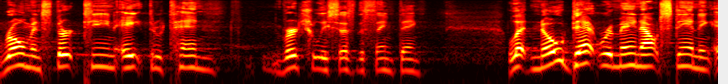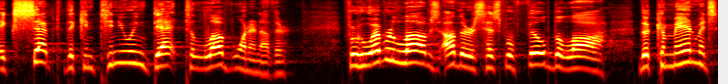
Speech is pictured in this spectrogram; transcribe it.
Romans 13, 8 through 10 virtually says the same thing. Let no debt remain outstanding except the continuing debt to love one another. For whoever loves others has fulfilled the law. The commandments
